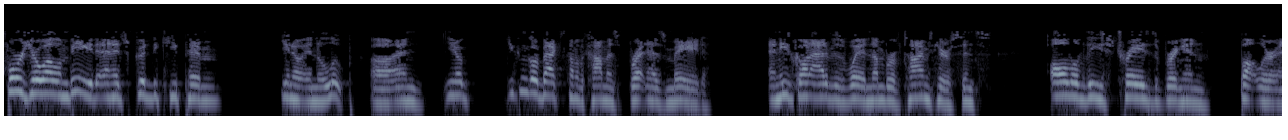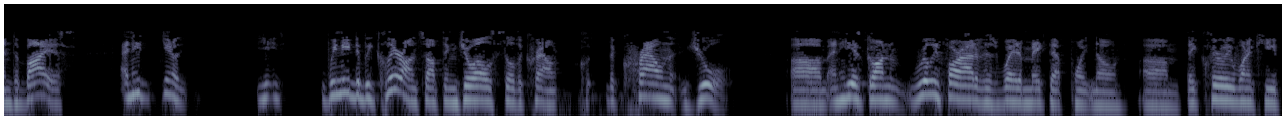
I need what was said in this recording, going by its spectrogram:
for Joel Embiid, and it's good to keep him, you know, in the loop. Uh, and you know, you can go back to some of the comments Brett has made, and he's gone out of his way a number of times here since all of these trades to bring in Butler and Tobias, and he, you know, he, we need to be clear on something. Joel is still the crown the crown jewel. Um, and he has gone really far out of his way to make that point known. Um, they clearly want to keep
